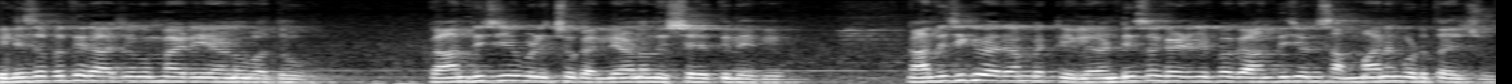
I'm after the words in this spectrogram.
എലിസബത്ത് രാജകുമാരിയാണ് വധു. ഗാന്ധിജിയെ വിളിച്ചു കല്യാണ നിശ്ചയത്തിലേക്ക്. ഗാന്ധിജിക്ക് വരാൻ പറ്റിയില്ല. രണ്ട് ദിവസം കഴിഞ്ഞപ്പോൾ ഗാന്ധിജി ഒരു സമ്മാനം കൊടുത്തയച്ചു.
